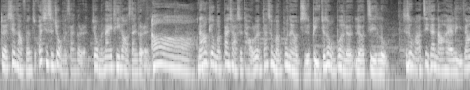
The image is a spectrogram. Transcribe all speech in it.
对，现场分组。哎，其实就我们三个人，就我们那一梯刚好三个人哦。然后给我们半小时讨论，但是我们不能有纸笔，就是我们不能留留记录，其实我们要记在脑海里，这样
